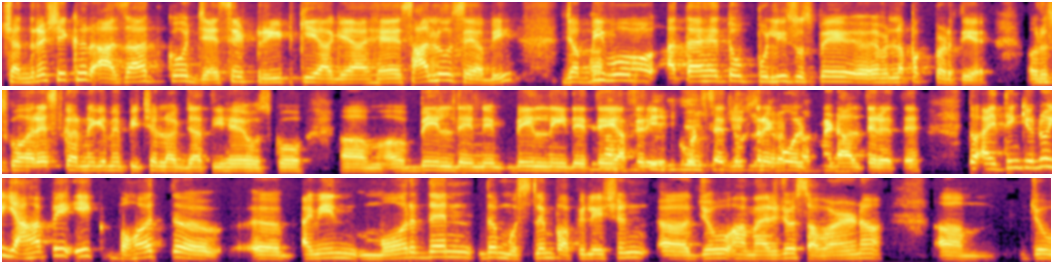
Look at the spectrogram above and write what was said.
चंद्रशेखर आज़ाद को जैसे ट्रीट किया गया है सालों से अभी जब भी वो आता है तो पुलिस उस पर लपक पड़ती है और हम्म। उसको अरेस्ट करने के में पीछे लग जाती है उसको बेल देने बेल नहीं देते या फिर एक कोर्ट से दूसरे कोर्ट में डालते रहते हैं। तो आई थिंक यू नो यहाँ पे एक बहुत I mean more than the Muslim population जो हमारे जो सवर्ण जो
